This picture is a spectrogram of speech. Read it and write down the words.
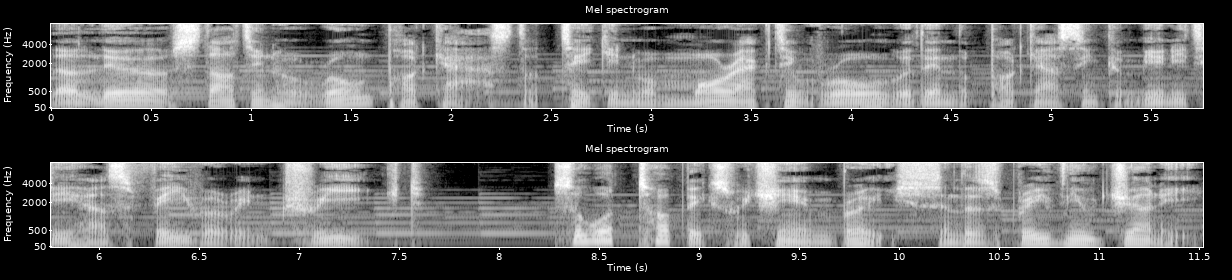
The allure of starting her own podcast or taking a more active role within the podcasting community has Favour intrigued. So, what topics would she embrace in this brave new journey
